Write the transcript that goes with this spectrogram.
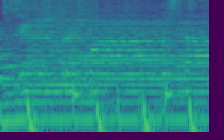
Siempre cuando está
